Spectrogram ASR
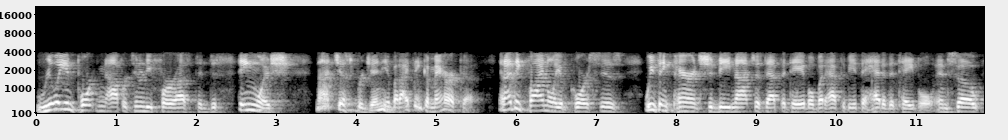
Really important opportunity for us to distinguish not just Virginia, but I think America And I think finally, of course, is we think parents should be not just at the table, but have to be at the head of the table. And so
